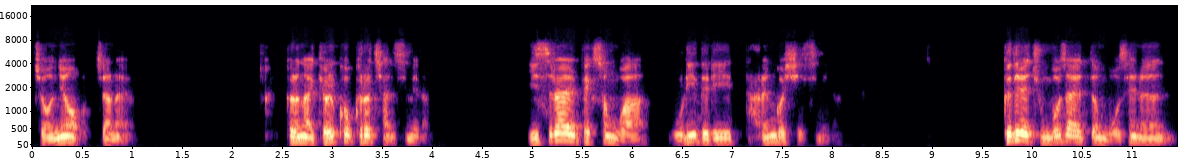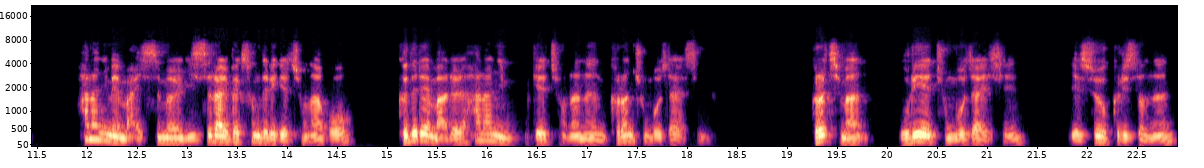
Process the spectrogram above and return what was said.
전혀 없잖아요. 그러나 결코 그렇지 않습니다. 이스라엘 백성과 우리들이 다른 것이 있습니다. 그들의 중보자였던 모세는 하나님의 말씀을 이스라엘 백성들에게 전하고 그들의 말을 하나님께 전하는 그런 중보자였습니다. 그렇지만 우리의 중보자이신 예수 그리스도는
